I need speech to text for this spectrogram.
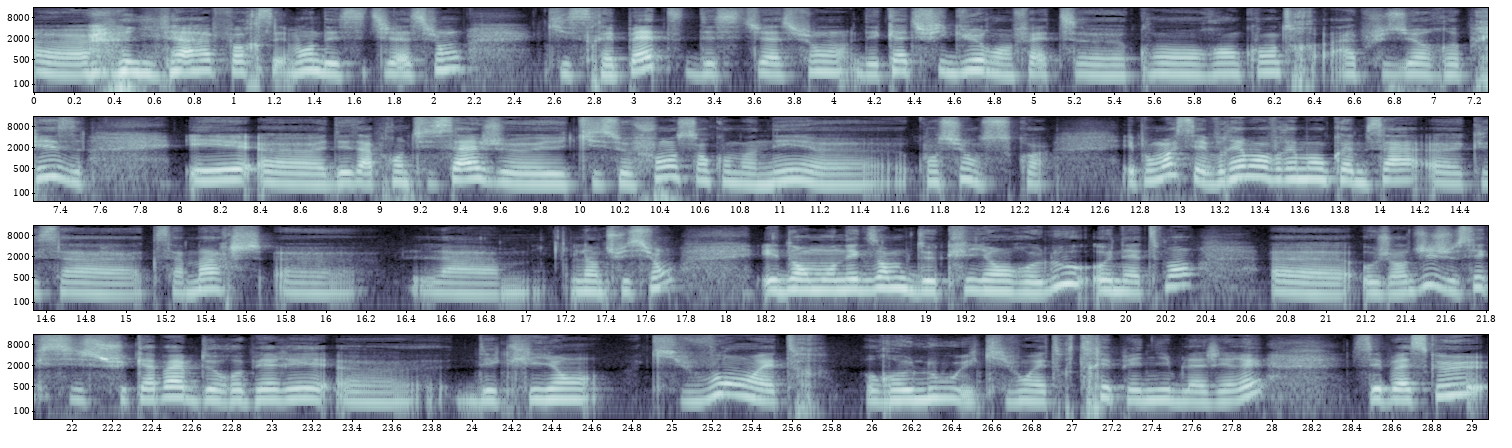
euh, il y a forcément des situations qui se répètent, des situations, des cas de figure en fait qu'on rencontre à plusieurs reprises et des apprentissages qui se font sans qu'on en ait conscience quoi. Et pour moi, c'est vraiment vraiment comme ça que ça que ça marche l'intuition. Et dans mon exemple de client relou, honnêtement, euh, aujourd'hui, je sais que si je suis capable de repérer euh, des clients qui vont être relous et qui vont être très pénibles à gérer, c'est parce que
